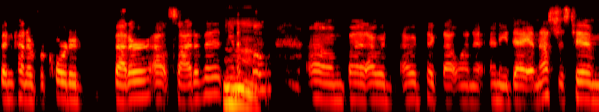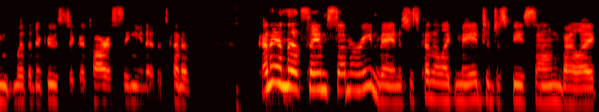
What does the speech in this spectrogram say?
been kind of recorded better outside of it, you Mhm. know. Um, but I would I would pick that one any day. And that's just him with an acoustic guitar singing it. It's kind of kind of in that same submarine vein. It's just kind of like made to just be sung by like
